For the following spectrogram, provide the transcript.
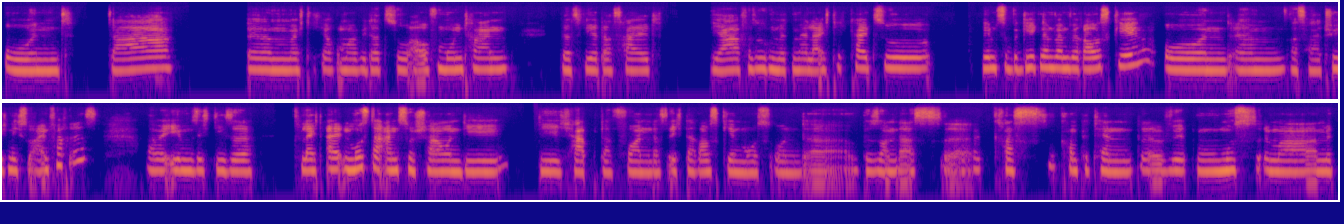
Und da ähm, möchte ich auch immer wieder zu aufmuntern, dass wir das halt ja versuchen mit mehr Leichtigkeit zu dem zu begegnen, wenn wir rausgehen und ähm, was natürlich nicht so einfach ist, aber eben sich diese vielleicht alten Muster anzuschauen, die die ich habe davon, dass ich da rausgehen muss und äh, besonders äh, krass kompetent äh, wirken muss, immer mit,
